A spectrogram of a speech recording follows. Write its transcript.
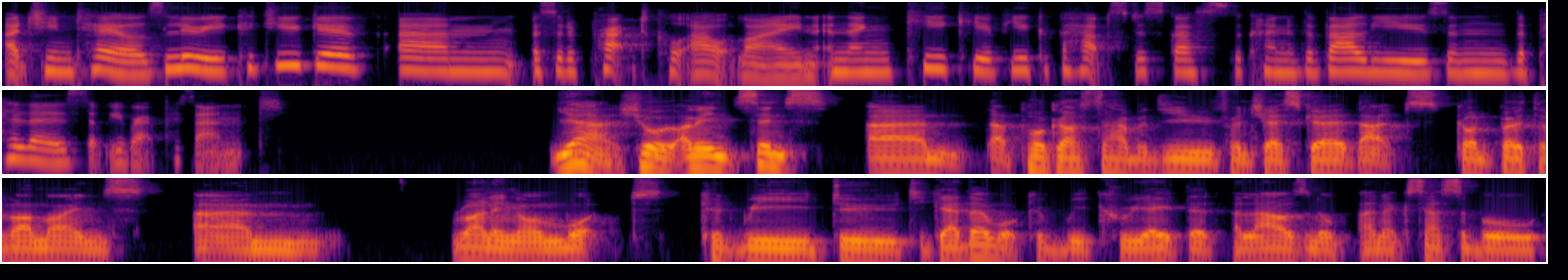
actually entails. Louis, could you give um, a sort of practical outline? And then Kiki, if you could perhaps discuss the kind of the values and the pillars that we represent. Yeah, sure. I mean, since um, that podcast I had with you, Francesca, that's got both of our minds um, running on what could we do together? What could we create that allows an, an accessible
